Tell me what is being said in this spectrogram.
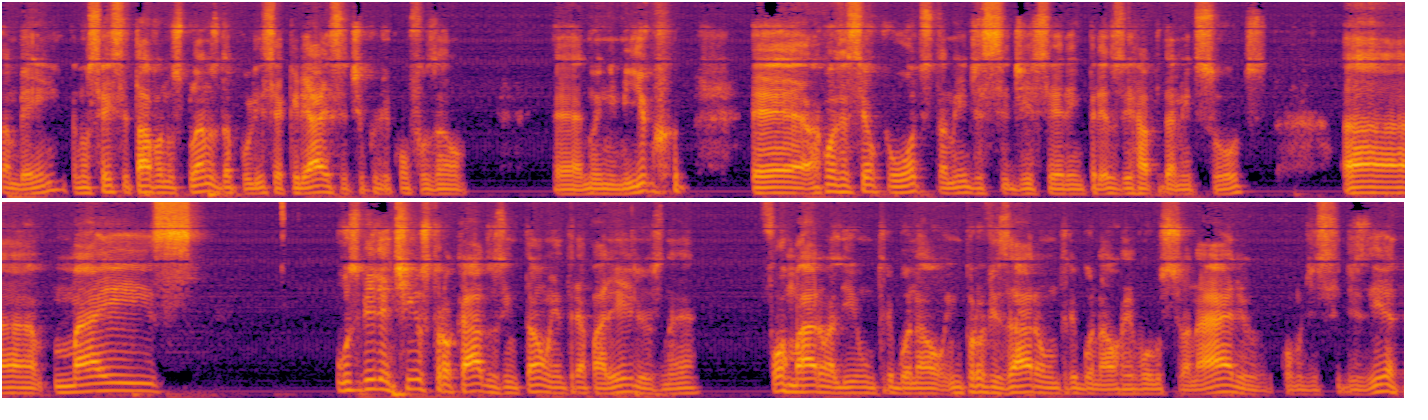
também. Eu não sei se estava nos planos da polícia criar esse tipo de confusão é, no inimigo. É, aconteceu com outros também de, de serem presos e rapidamente soltos. Uh, mas os bilhetinhos trocados, então, entre aparelhos, né, formaram ali um tribunal, improvisaram um tribunal revolucionário, como se dizia,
